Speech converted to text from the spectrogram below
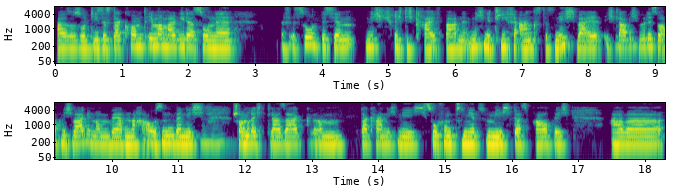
Also so dieses, da kommt immer mal wieder so eine, es ist so ein bisschen nicht richtig greifbar, ne, nicht eine tiefe Angst, das nicht, weil ich glaube, ich würde so auch nicht wahrgenommen werden nach außen, wenn ich mhm. schon recht klar sage, ähm, da kann ich nicht, so funktioniert es für mich, das brauche ich. Aber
